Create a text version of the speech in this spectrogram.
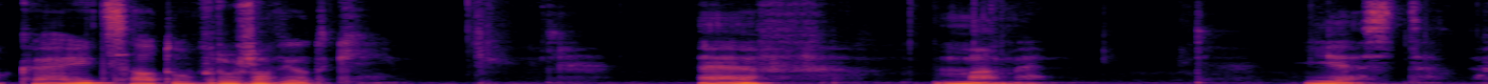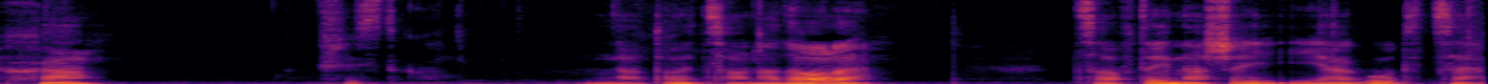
Okej, co tu w różowiutki? F mamy. Jest H. Wszystko. No to co na dole? Co w tej naszej jagódce?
